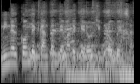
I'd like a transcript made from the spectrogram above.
Ninel Conde canta tema de Carol G. Provenza.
